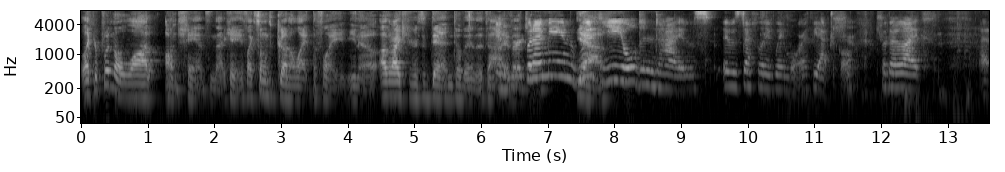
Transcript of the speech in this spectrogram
like you're putting a lot on chance in that case. Like someone's gonna light the flame, you know. Otherwise, you're just dead until the end of the time. And a virgin. But I mean, Yeah. with ye olden times, it was definitely way more theatrical. True, But they're like, I,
